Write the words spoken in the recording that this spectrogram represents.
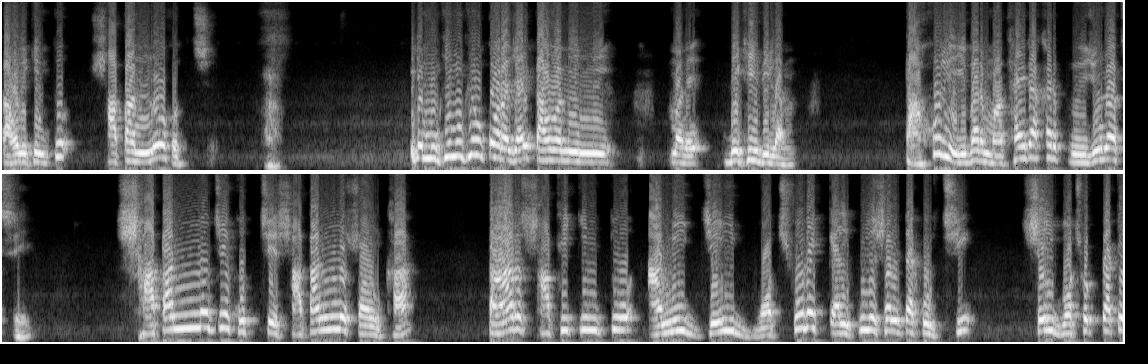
তাহলে কিন্তু সাতান্ন হচ্ছে। এটা মুখে মুখেও করা যায়, তাও আমি এমনি মানে দেখিয়ে দিলাম। তাহলে এবার মাথায় রাখার প্রয়োজন আছে, সাতান্ন যে হচ্ছে সাতান্ন সংখ্যা তার সাথে কিন্তু আমি যেই বছরে ক্যালকুলেশনটা করছি, সেই বছরটাকে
